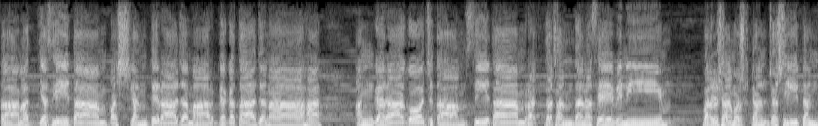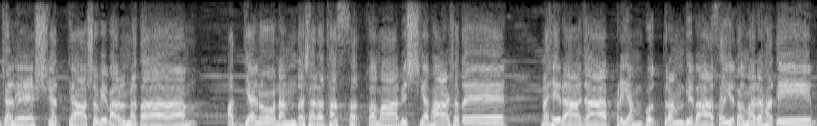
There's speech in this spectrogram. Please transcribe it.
तामद्य सीताम् पश्यन्ति राजमार्गगता जनाः। अङ्गरागोचिताम् सीताम् रक्तचन्दनसेविनीम् वर्षमुष्कम् च शीतम् च नेष्यत्याशु विवर्णताम् अद्य नो नन्दशरथः सत्त्वमाविश्य भाषते। न हि राजा प्रियम् पुत्रम् विवासयितुमर्हति।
